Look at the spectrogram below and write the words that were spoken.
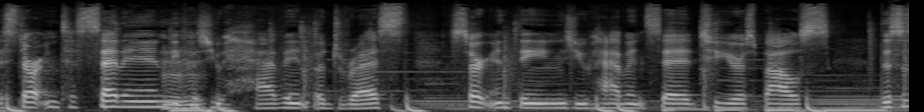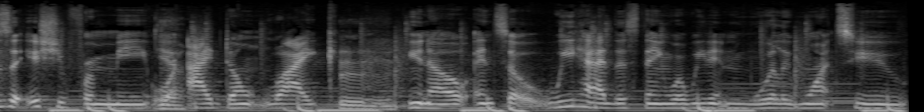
is starting to set in Mm-hmm. because you haven't addressed certain things you haven't said to your spouse this is an issue for me or Yeah. Mm-hmm. i don't like you know and so we had this thing where we didn't really want to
